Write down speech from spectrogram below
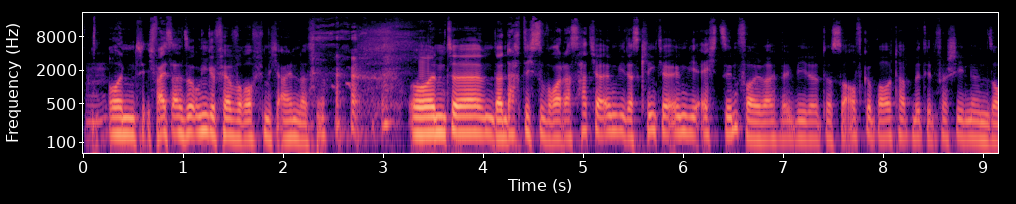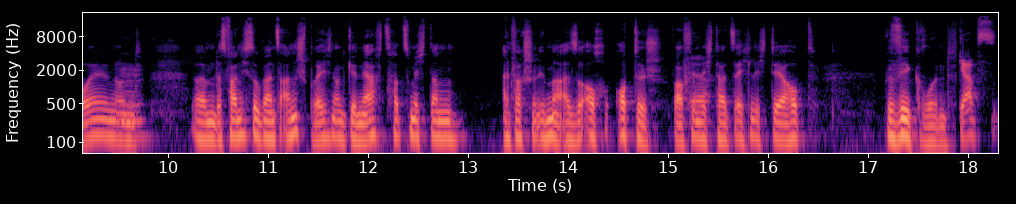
mhm. Und ich weiß also ungefähr, worauf ich mich einlasse. und äh, dann dachte ich so, boah, das hat ja irgendwie, das klingt ja irgendwie echt sinnvoll, weil wie ihr das so aufgebaut habt mit den verschiedenen Säulen. Mhm. Und ähm, das fand ich so ganz ansprechend und genervt hat es mich dann einfach schon immer. Also auch optisch war für ja. mich tatsächlich der Hauptbeweggrund. Gab's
